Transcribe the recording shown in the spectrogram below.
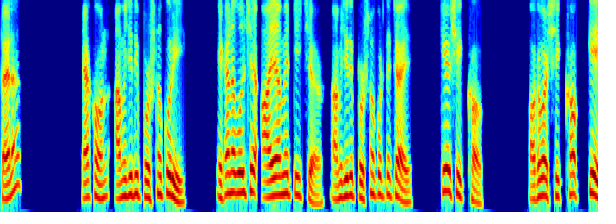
তাই না? এখন আমি যদি প্রশ্ন করি, এখানে বলছে আই এম এ টিচার আমি যদি প্রশ্ন করতে চাই, কে শিক্ষক? অথবা, শিক্ষক কে?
